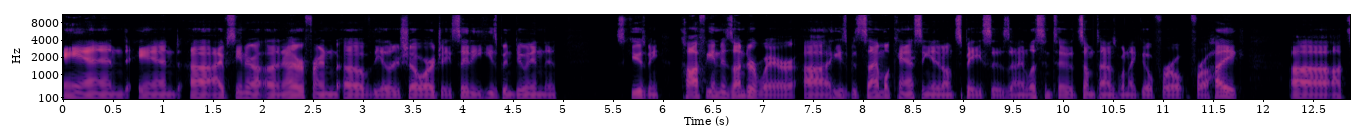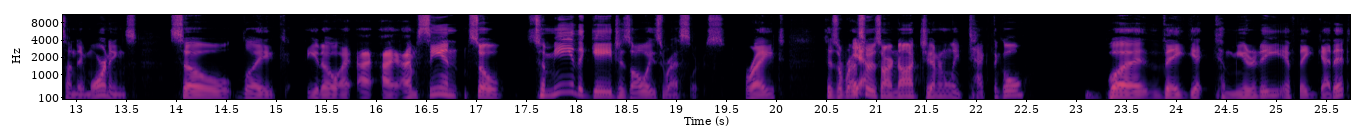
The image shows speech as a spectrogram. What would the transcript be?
And and uh, I've seen a, another friend of the other show, RJ City. He's been doing the, excuse me, coffee in his underwear. Uh, he's been simulcasting it on Spaces, and I listen to it sometimes when I go for a, for a hike uh, on Sunday mornings. So like you know, I, I I'm seeing. So to me, the gauge is always wrestlers, right? Because the wrestlers are not generally technical, but they get community if they get it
